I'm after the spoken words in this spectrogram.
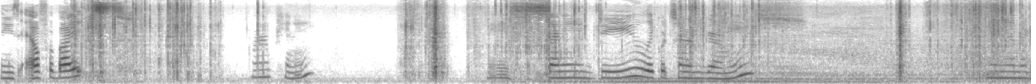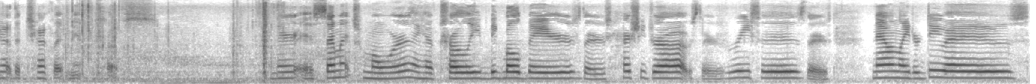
These Alpha Bites are a penny. These Sunny D liquid scented gummies. And I got the chocolate mint puffs. There is so much more. They have Trolli, Big Bold Bears. There's Hershey Drops. There's Reese's. There's Now and Later Duos.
